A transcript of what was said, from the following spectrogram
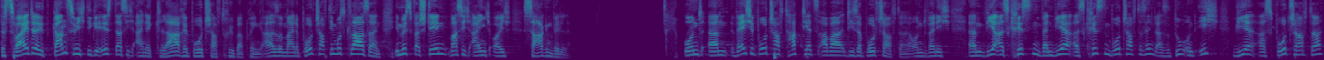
Das zweite ganz wichtige ist, dass ich eine klare Botschaft rüberbringe. Also meine Botschaft, die muss klar sein. Ihr müsst verstehen, was ich eigentlich euch sagen will. Und ähm, welche Botschaft hat jetzt aber dieser Botschafter? Und wenn ich, ähm, wir als Christen, wenn wir als Christen Botschafter sind, also du und ich, wir als Botschafter,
